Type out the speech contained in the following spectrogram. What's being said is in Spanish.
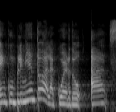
En cumplimiento al acuerdo ACQID-INE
